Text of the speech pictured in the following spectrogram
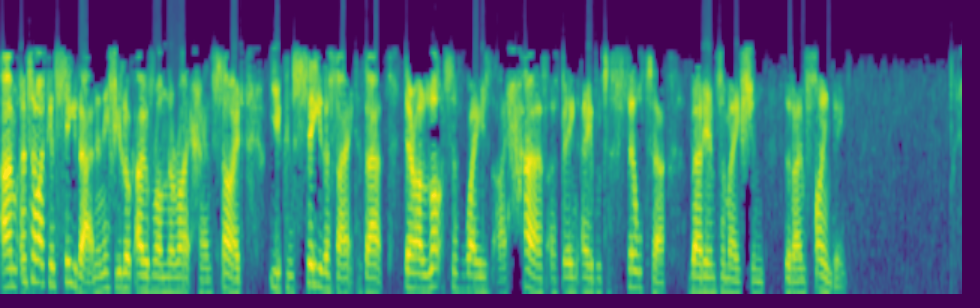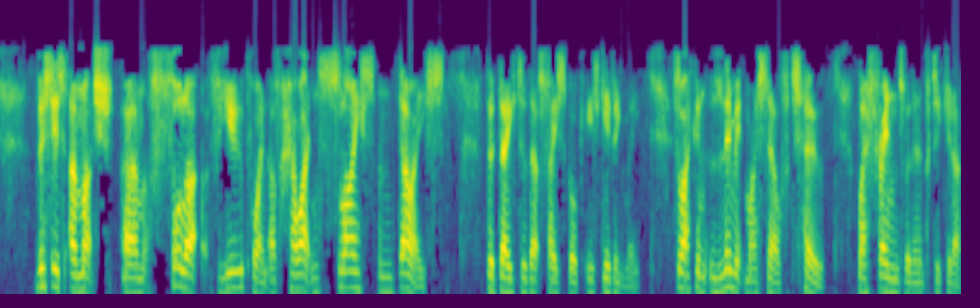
Um, and so I can see that, and if you look over on the right-hand side, you can see the fact that there are lots of ways that I have of being able to filter that information that I'm finding. This is a much um, fuller viewpoint of how I can slice and dice the data that Facebook is giving me. So I can limit myself to my friends within a particular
